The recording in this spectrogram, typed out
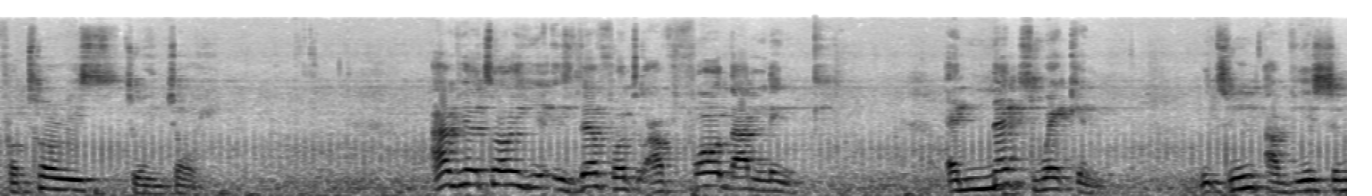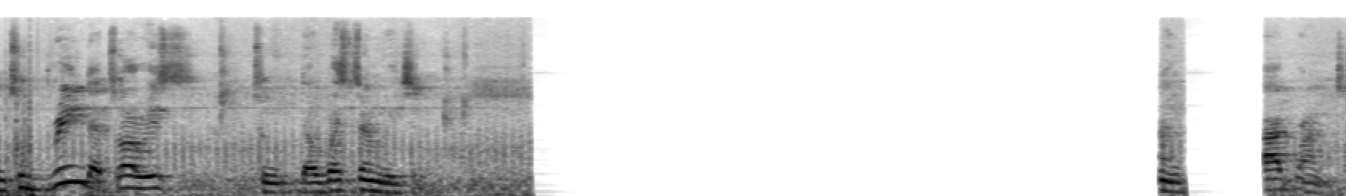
for tourists to enjoy. Aviatour here is therefore to afford that link and networking between aviation to bring the tourists to the western region. Background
